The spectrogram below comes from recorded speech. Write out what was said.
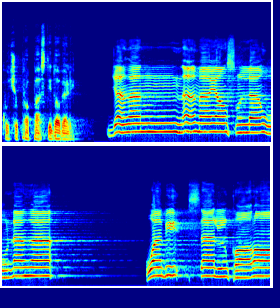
kuću propasti doveli? جهنم يصلونها وبئس القرار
